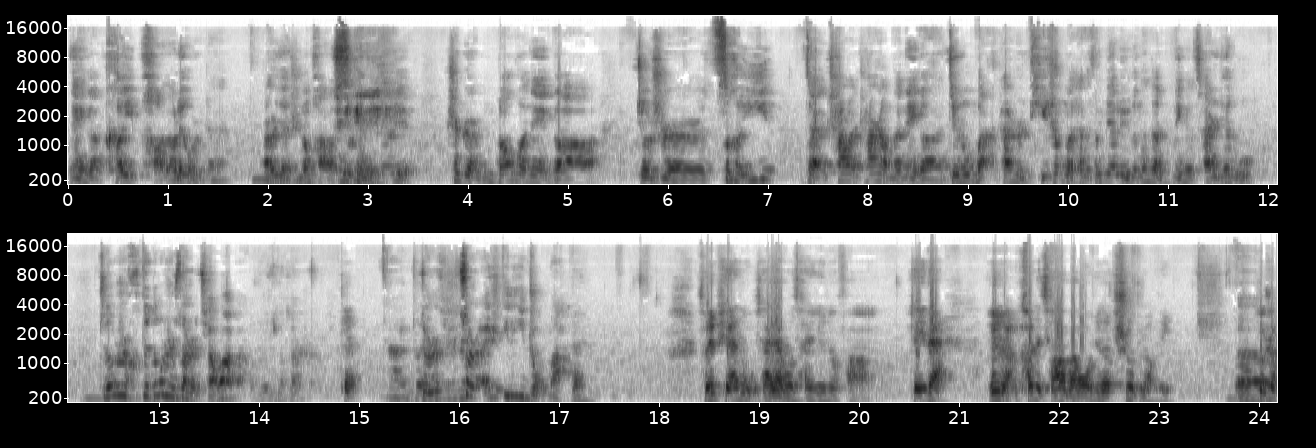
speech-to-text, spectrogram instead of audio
那个可以跑到六十帧，而且是能跑到四 K 的帧率，甚至你包括那个就是刺客一在叉 One 叉上的那个兼容版，它是提升了它的分辨率跟它的那个材质贴图，这都是这都是算是强化版，我觉得应该算是对，啊，就是算是 HD 的一种吧。对所以 PS 五下一代不采取这个方案了。这一代微软靠这强化版，我觉得吃了不少力。呃，就是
